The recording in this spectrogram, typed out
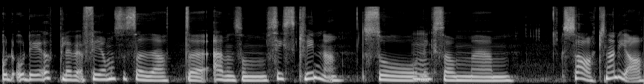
och det upplever jag, för jag måste säga att uh, även som cis-kvinna så mm. liksom um, saknade jag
